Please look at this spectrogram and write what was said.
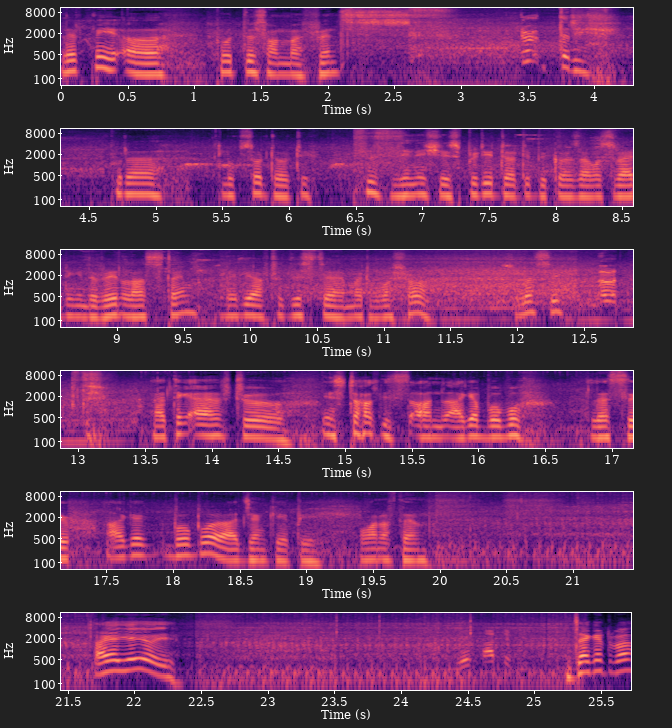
Let me uh, put this on my friends. Pura looks so dirty. This is Zinish is pretty dirty because I was riding in the rain last time. Maybe after this day I might wash her. So let's see. I think I have to install this on Aga Bobo. Let's see. Aga Bobo or Ajahn KP. One of them. Aga यही हो यो कहाँ थियो ज्याकेट भयो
